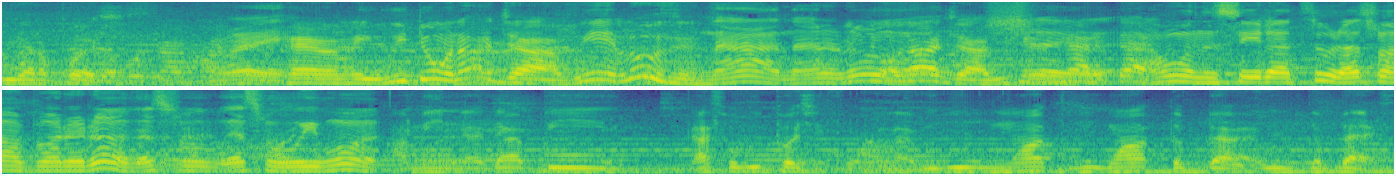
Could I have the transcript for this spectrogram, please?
we gotta push. Right. Apparently, we doing our job. We ain't losing. Nah, not at all. doing our job. You mad at that. I want to see that too. That's why I brought it up. That's what that's what we want. I mean, that that be that's what we pushing for. Like we, we want we want the best, the best.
